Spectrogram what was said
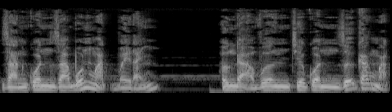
dàn quân ra bốn mặt vây đánh. Hưng đạo vương chia quân giữ các mặt.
